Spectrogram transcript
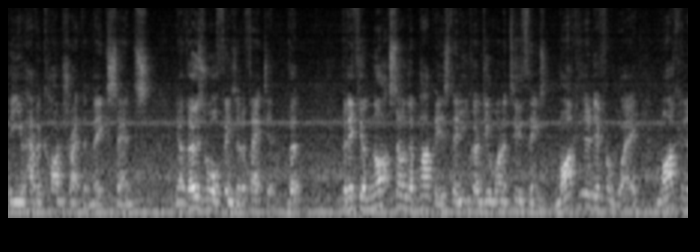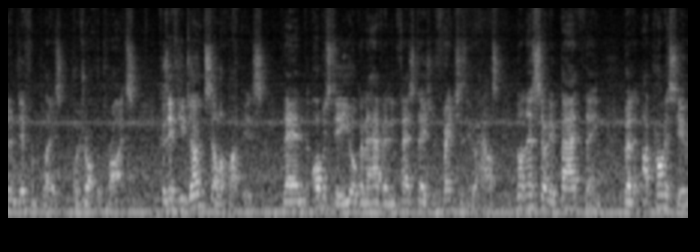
that you have a contract that makes sense. You know, those are all things that affect it. But but if you're not selling the puppies, then you've got to do one of two things. Market it a different way, market it in a different place, or drop the price. Because if you don't sell the puppies, then obviously you're going to have an infestation of Frenchies in your house. Not necessarily a bad thing, but I promise you,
